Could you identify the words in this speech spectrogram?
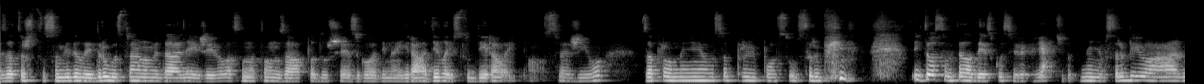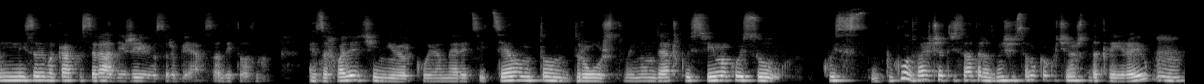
zato što sam videla i drugu stranu medalje i živjela sam na tom zapadu šest godina i radila i studirala i ono, sve živo. Zapravo meni je evo sad prvi posao u Srbiji. I to sam htela da iskusim, rekao, ja ću da menjam Srbiju, a nisam videla kako se radi i živi u Srbiji, a sad i to znam. E, zahvaljujući Njujorku i Americi, celom tom društvu, imam dečku i svima koji su koji bukvalno 24 sata razmišljaju samo kako će nešto da kreiraju. Mm.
